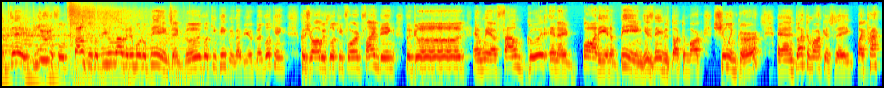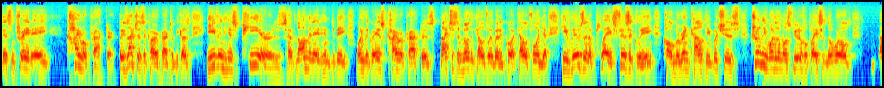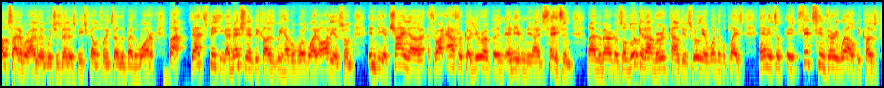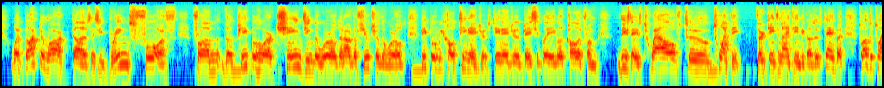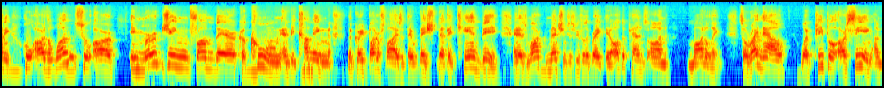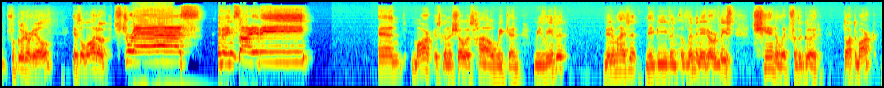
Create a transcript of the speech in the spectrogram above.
Good day, beautiful, bountiful, beloved, immortal beings, and good looking people. Remember, you're good looking because you're always looking for and finding the good. And we have found good in a body, in a being. His name is Dr. Mark Schillinger. And Dr. Mark is a, by practice and trade, a chiropractor. But he's not just a chiropractor because even his peers have nominated him to be one of the greatest chiropractors, not just in Northern California, but in California. He lives in a place physically called Marin County, which is truly one of the most beautiful places in the world outside of where I live, which is Venice Beach, California, because I live by the water. But that speaking, I mention it because we have a worldwide audience from India, China, throughout Africa, Europe, and, and even the United States and Latin America. So look it up, Marin County. It's really a wonderful place. And it's a, it fits him very well because what Dr. Mark does is he brings forth from the people who are changing the world and are the future of the world, people we call teenagers. Teenagers, basically, we'll call it from these days 12 to 20. 13 to 19 because it's 10, but 12 to 20, who are the ones who are emerging from their cocoon and becoming the great butterflies that they, they that they can be. And as Mark mentioned just before the break, it all depends on modeling. So right now, what people are seeing, on, for good or ill, is a lot of stress and anxiety. And Mark is going to show us how we can relieve it, minimize it, maybe even eliminate it, or at least channel it for the good. Dr. Mark?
